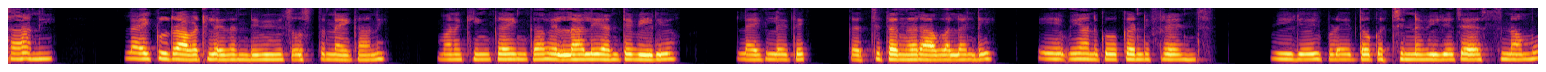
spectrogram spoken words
కానీ లైకులు రావట్లేదండి వ్యూస్ వస్తున్నాయి కానీ మనకి ఇంకా ఇంకా వెళ్ళాలి అంటే వీడియో లైక్లు అయితే ఖచ్చితంగా రావాలండి. ఏమీ అనుకోకండి ఫ్రెండ్స్. వీడియో ఇప్పుడైతే ఒక చిన్న వీడియో చేస్తున్నాము.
